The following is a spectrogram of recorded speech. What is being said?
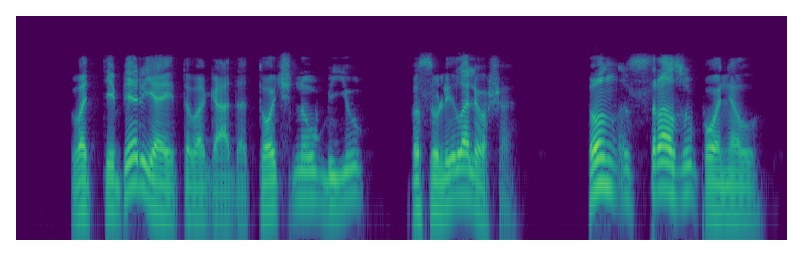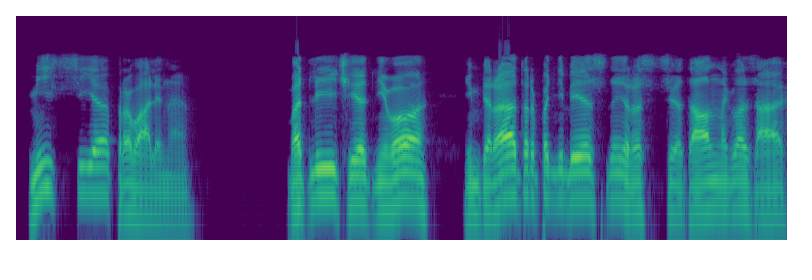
— Вот теперь я этого гада точно убью, — посулил Алеша. Он сразу понял, миссия провалена. В отличие от него, император Поднебесный расцветал на глазах.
